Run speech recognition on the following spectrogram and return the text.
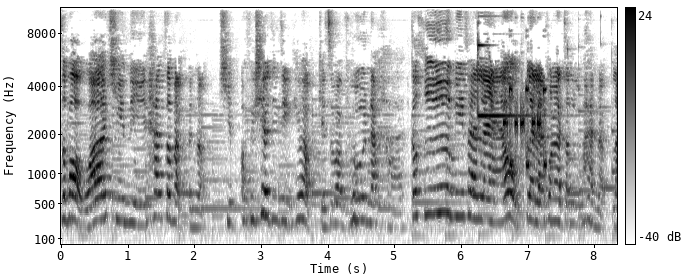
จะบอกว่าคลิปนี้ถ้าจะแบบเป็นแบบคลิปออฟฟิเชียลจริงๆ ที่แบบเกดจะมาพูดนะคะ ก็คือมีแฟนแล้ว หลายๆคนอาจจะรู้ผ่านแบบไล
